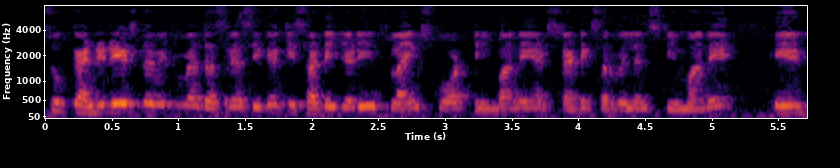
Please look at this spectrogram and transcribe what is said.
ਸੋ ਕੈਂਡੀਡੇਟਸ ਦੇ ਵਿੱਚ ਮੈਂ ਦੱਸ ਰਿਹਾ ਸੀਗਾ ਕਿ ਸਾਡੀ ਜਿਹੜੀ ਫਲਾਈਂਗ ਸਕੁਆਡ ਟੀਮਾਂ ਨੇ ਐਂਡ ਸਟੈਟਿਕ ਸਰਵੇਲੈਂਸ ਟੀਮਾਂ ਨੇ ਇਹ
